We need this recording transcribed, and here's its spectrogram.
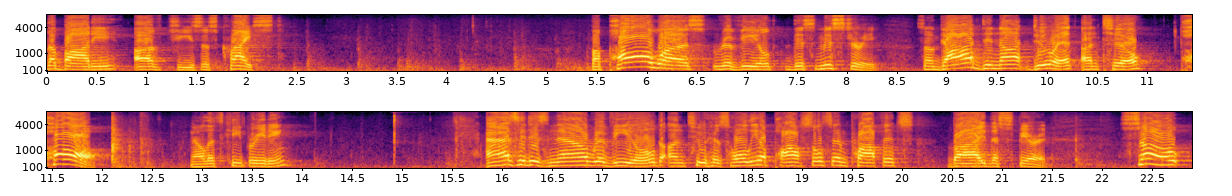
the body of Jesus Christ. But Paul was revealed this mystery. So God did not do it until Paul. Now let's keep reading as it is now revealed unto his holy apostles and prophets by the Spirit. So,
